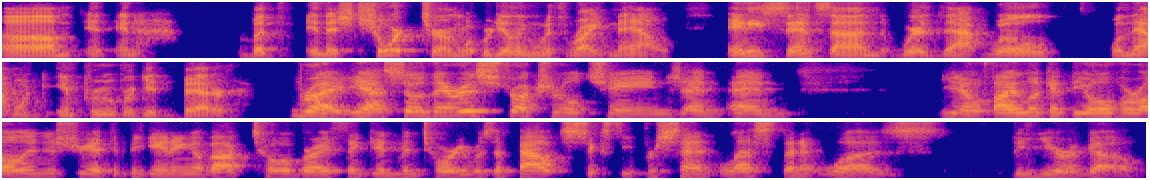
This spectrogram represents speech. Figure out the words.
Um, and, and but in the short term, what we're dealing with right now, any sense on where that will when that will improve or get better? Right. Yeah. So there is structural change, and and you know if I look at the overall industry at the beginning of October, I think inventory was about sixty percent less than it was the year ago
